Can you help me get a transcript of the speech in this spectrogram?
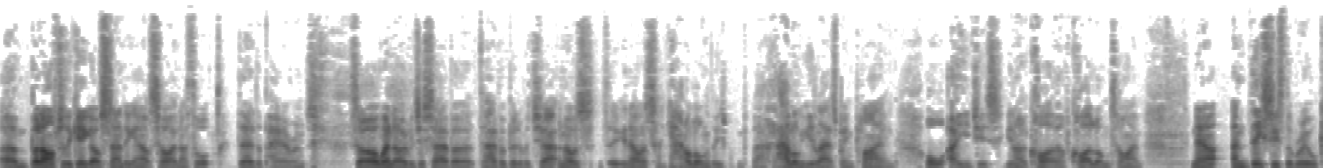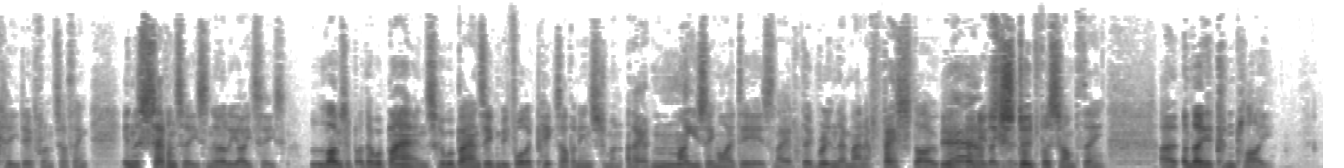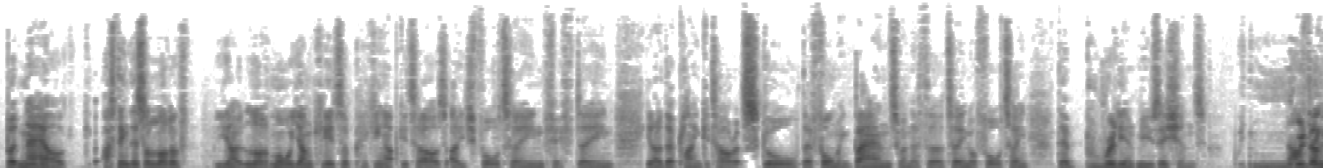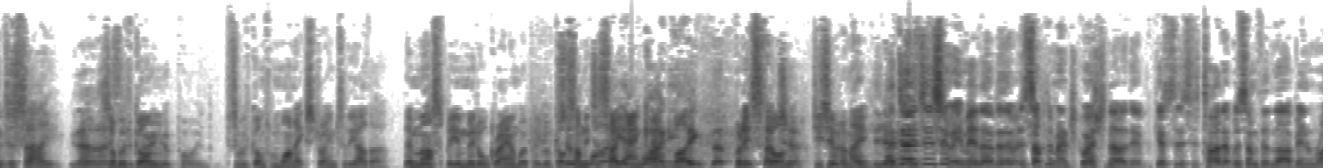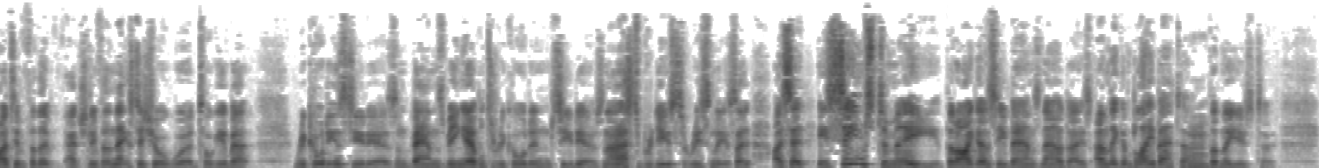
Um, but after the gig, I was standing outside, and I thought they're the parents. So I went over just to have a to have a bit of a chat, and I was, you know, I was saying, how long have these, how long have you lads been playing? All ages, you know, quite a, quite a long time. Now, and this is the real key difference, I think. In the 70s and early 80s, loads of there were bands who were bands even before they picked up an instrument, and they had amazing ideas. And they had they'd written their manifesto. Yeah, they knew they stood for something, uh, and they couldn't play. But now, I think there's a lot of you know, a lot more young kids are picking up guitars age 14, 15. You know, they're playing guitar at school. They're forming bands when they're 13 or 14. They're brilliant musicians with nothing, nothing to to say. say. No, that's so we've very gone. good point. So we've gone from one extreme to the other. There must be a middle ground where people have got So something to say do- and can play. think that but it's such gone. a- Do you see what I mean? Yeah. I do, I do see what you mean. A supplementary question, though, because this is tied up with something that I've been writing for the actually for the next issue of Word, talking about recording studios and bands being able to record in studios. And I asked a producer recently. I said, I said, it seems to me that I go and see bands nowadays and they can play better hmm. than they used to.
